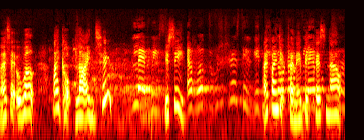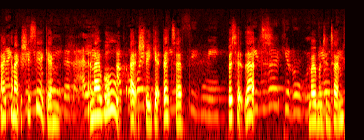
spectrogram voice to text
I say, well, I got blind too. You see, I find it funny because now I can actually see again, and I will actually get better. But at that moment in time,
